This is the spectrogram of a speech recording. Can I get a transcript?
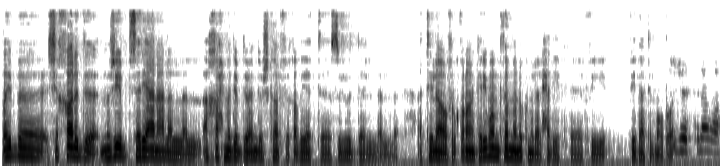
طيب آه، شيخ خالد آه، نجيب سريعا على ال- الأخ أحمد يبدو عنده إشكال في قضية آه، سجود ال- ال- التلاوة في القرآن الكريم ومن ثم نكمل الحديث في في ذات الموضوع. سجود التلاوة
